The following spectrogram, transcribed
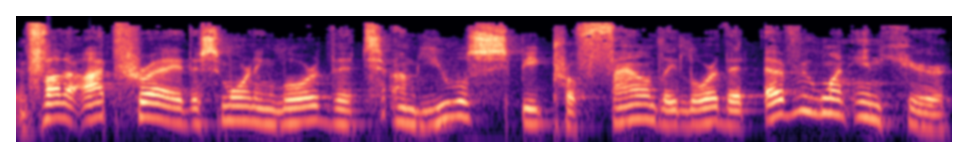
And Father, I pray this morning, Lord, that um, you will speak profoundly, Lord, that everyone in here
